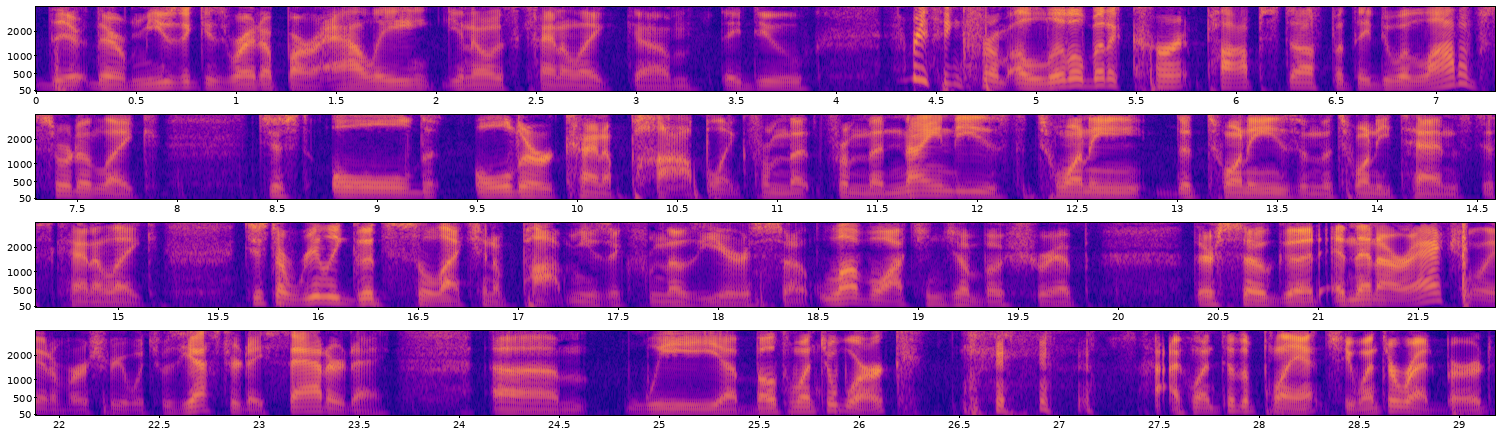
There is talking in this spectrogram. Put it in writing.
their their music is right up our alley. You know, it's kind of like um, they do everything from a little bit of current pop stuff, but they do a lot of sort of like just old older kind of pop like from the from the 90s the 20 the 20s and the 2010s just kind of like just a really good selection of pop music from those years so love watching jumbo shrimp They're so good. And then our actual anniversary, which was yesterday, Saturday, um, we uh, both went to work. I went to the plant. She went to Redbird.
